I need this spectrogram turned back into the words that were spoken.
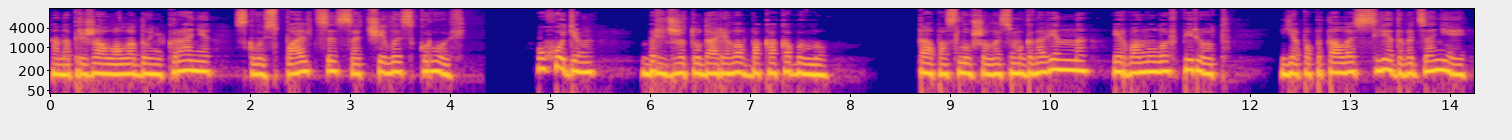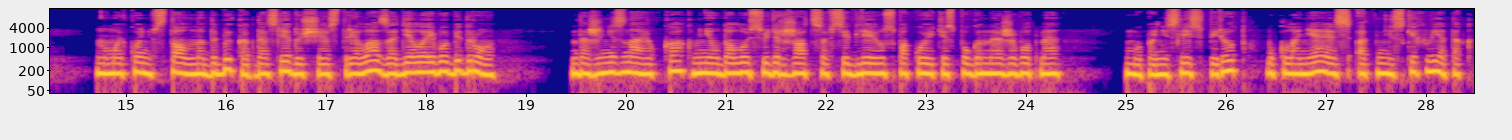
Она прижала ладонь к ране, сквозь пальцы сочилась кровь. «Уходим!» — Бриджит ударила в бока кобылу. Та послушалась мгновенно и рванула вперед. Я попыталась следовать за ней, но мой конь встал на дыбы, когда следующая стрела задела его бедро. Даже не знаю, как мне удалось удержаться в седле и успокоить испуганное животное. Мы понеслись вперед, уклоняясь от низких веток.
